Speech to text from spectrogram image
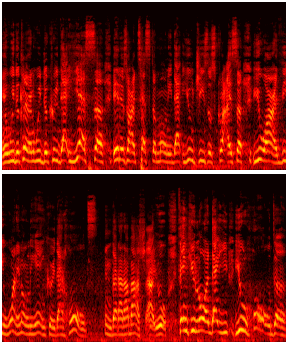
And we declare and we decree that, yes, uh, it is our testimony that you, Jesus Christ, uh, you are the one and only anchor that holds. Thank you, Lord, that you, you hold. Uh,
